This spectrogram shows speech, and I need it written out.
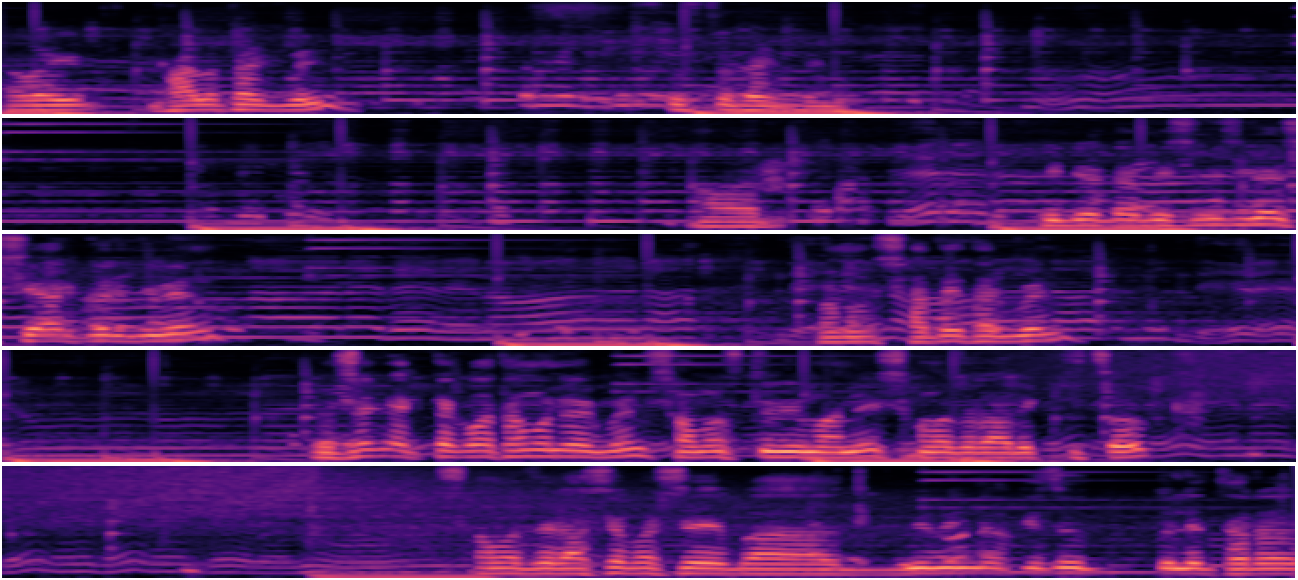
সবাই ভালো থাকবেন, সুস্থ থাকবেন। আর ভিডিওটা বেশি বেশি করে শেয়ার করে দিবেন। আমার সাথে থাকবেন। একটা কথা মনে রাখবেন, সমাজ টিভি মানে সমাজের আরেকটি চোখ। সমাজের আশেপাশে বা বিভিন্ন কিছু তুলে ধরার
